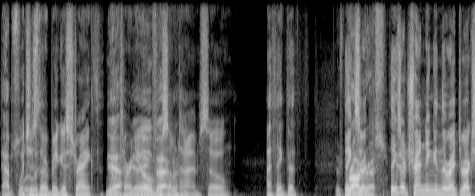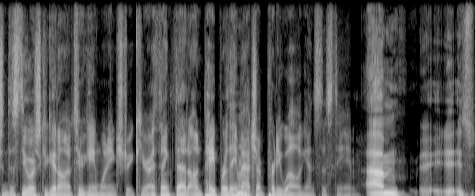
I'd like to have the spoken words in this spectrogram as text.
Absolutely. which is their biggest strength. They'll Yeah, turn yeah, you over exactly. sometimes. So I think that There's things progress. Are, things are trending in the right direction. The Steelers could get on a two-game winning streak here. I think that on paper Mm-hmm. they match up pretty well against this team. Um, it's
